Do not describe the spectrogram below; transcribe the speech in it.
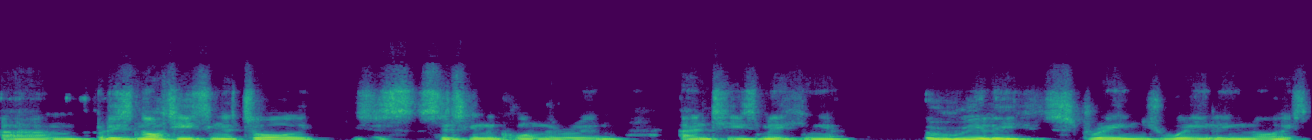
Um, but he's not eating at all. He's just sitting in the corner of the room and he's making a, a really strange wailing noise.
